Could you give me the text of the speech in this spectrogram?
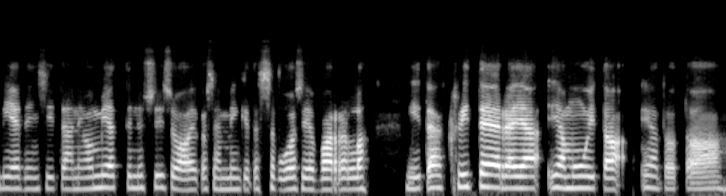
mietin sitä, niin olen miettinyt siis aikaisemminkin tässä vuosien varrella niitä kriteerejä ja muita. Ja tota,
